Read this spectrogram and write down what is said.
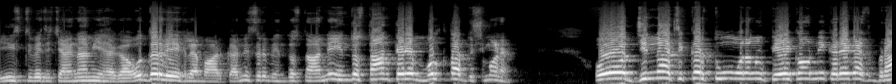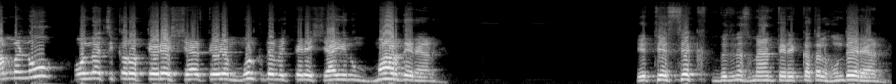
ਈਸਟ ਵਿੱਚ ਚਾਈਨਾ ਵੀ ਹੈਗਾ, ਉਧਰ ਵੇਖ ਲੈ ਮਾਰ ਕਰ ਨਹੀਂ ਸਿਰਫ ਹਿੰਦੁਸਤਾਨ ਨਹੀਂ, ਹਿੰਦੁਸਤਾਨ ਤੇਰੇ ਮੁਲਕ ਦਾ ਦੁਸ਼ਮਣ ਹੈ। ਉਹ ਜਿੰਨਾ ਚਿਕਰ ਤੂੰ ਉਹਨਾਂ ਨੂੰ ਟੇਕ ਆਨ ਨਹੀਂ ਕਰੇਗਾ, ਇਸ ਬ੍ਰਾਹਮਣ ਨੂੰ ਉਹਨਾਂ ਚਿਕਰ ਉਹ ਤੇਰੇ ਸ਼ਹਿਰ, ਤੇਰੇ ਮੁਲਕ ਦੇ ਵਿੱਚ ਤੇਰੇ ਸ਼ਹਿਰੀ ਨੂੰ ਮਾਰਦੇ ਰਹਿਣਗੇ। ਇੱਥੇ ਸਿੱਖ ਬਿਜ਼ਨਸਮੈਨ ਤੇਰੇ ਕਤਲ ਹੁੰਦੇ ਰਹਿਣਗੇ।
